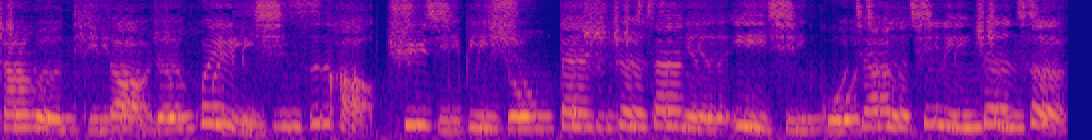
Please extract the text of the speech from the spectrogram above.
张伦提到，人会理性思考，趋吉避凶。但是这三年的疫情，国家的清零政策，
